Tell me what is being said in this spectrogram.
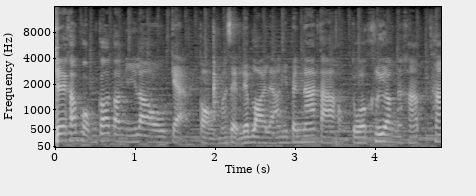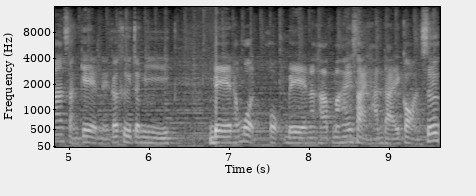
โอเคครับผมก็ตอนนี้เราแกะกล่องมาเสร็จเรียบร้อยแล้วนี่เป็นหน้าตาของตัวเครื่องนะครับ ถ้าสังเกตเนี่ยก็คือจะมีเบย์ทั้งหมด 6 เบย์นะครับมาให้ใส่ฮาร์ดไดร์ก่อน ซึ่ง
